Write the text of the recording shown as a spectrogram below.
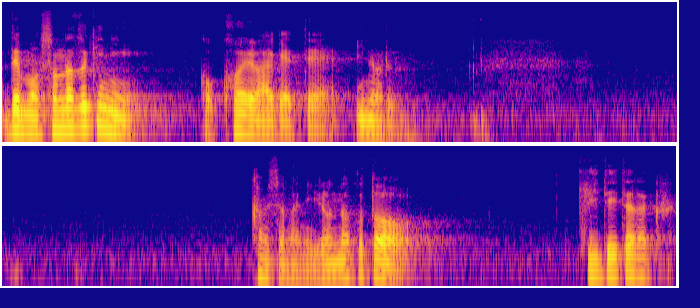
でもそんな時にこう声を上げて祈る。神様にいろんなことを聞いていただく。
